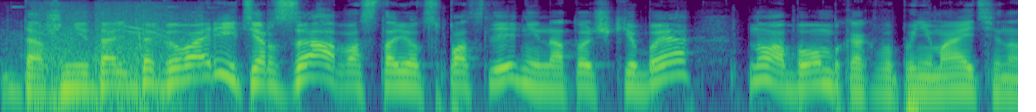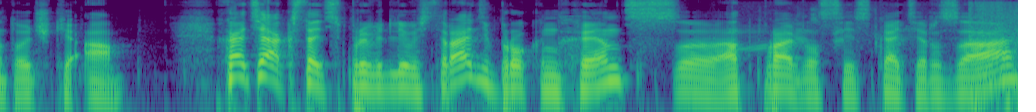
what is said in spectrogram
Даже не дали договорить. Эрзаб остается последний на точке Б. Ну, а бомба, как вы понимаете, на точке А. Хотя, кстати, справедливости ради, Hands э, отправился искать РЗА.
